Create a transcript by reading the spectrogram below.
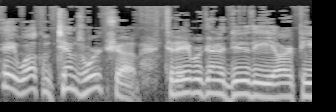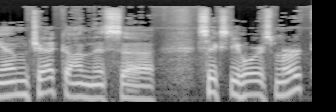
Hey, welcome to Tim's Workshop. Today we're going to do the RPM check on this uh, 60 horse Merc,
